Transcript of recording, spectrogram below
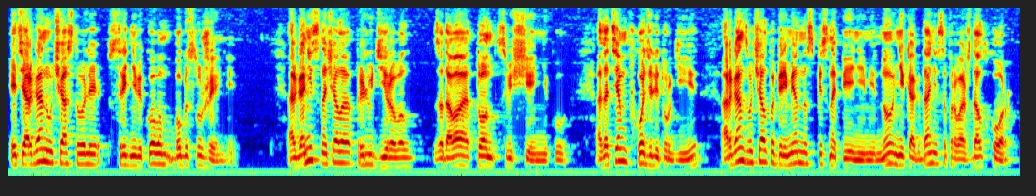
Эти органы участвовали в средневековом богослужении. Органист сначала прелюдировал, задавая тон священнику, а затем в ходе литургии орган звучал попеременно с песнопениями, но никогда не сопровождал хор,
